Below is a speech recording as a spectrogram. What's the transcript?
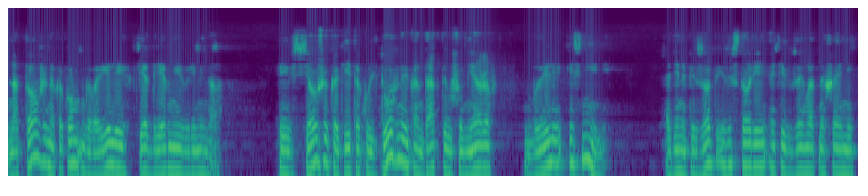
на том же, на каком говорили в те древние времена. И все же какие-то культурные контакты у шумеров были и с ними. Один эпизод из истории этих взаимоотношений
